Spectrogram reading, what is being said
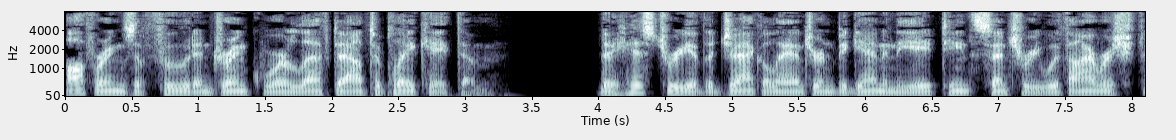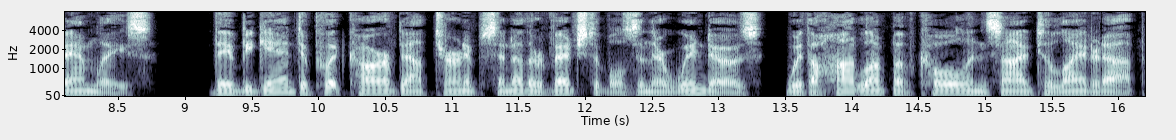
Offerings of food and drink were left out to placate them. The history of the jack-o'-lantern began in the 18th century with Irish families. They began to put carved-out turnips and other vegetables in their windows, with a hot lump of coal inside to light it up,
